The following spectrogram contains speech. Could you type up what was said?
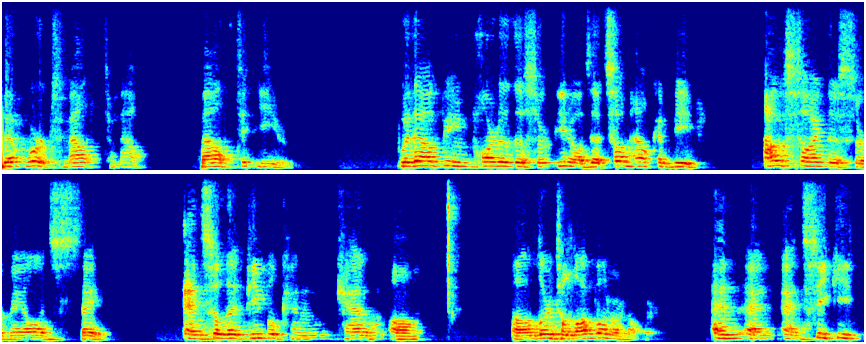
that works mouth to mouth, mouth to ear, without being part of the, you know, that somehow can be outside the surveillance state. And so that people can, can um, uh, learn to love one another and, and, and seek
